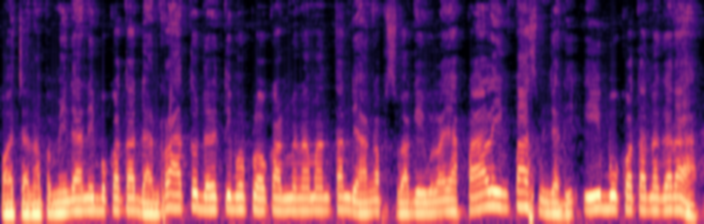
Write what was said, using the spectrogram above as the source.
Wacana pemindahan ibu kota dan ratu dari timur Pulau Kalimantan dianggap sebagai wilayah paling pas menjadi ibu kota negara.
